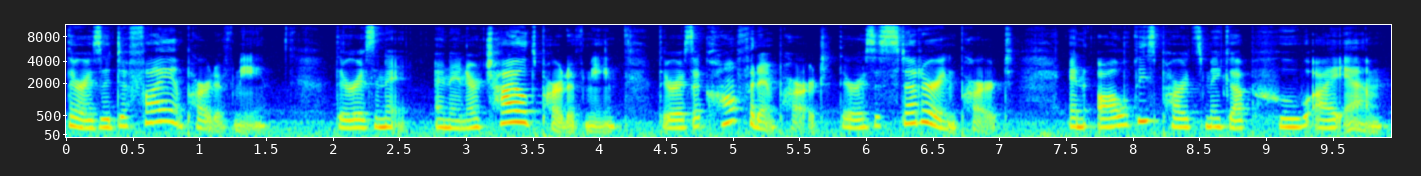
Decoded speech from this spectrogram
there is a defiant part of me. There is an, an inner child part of me. There is a confident part. There is a stuttering part. And all of these parts make up who I am.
